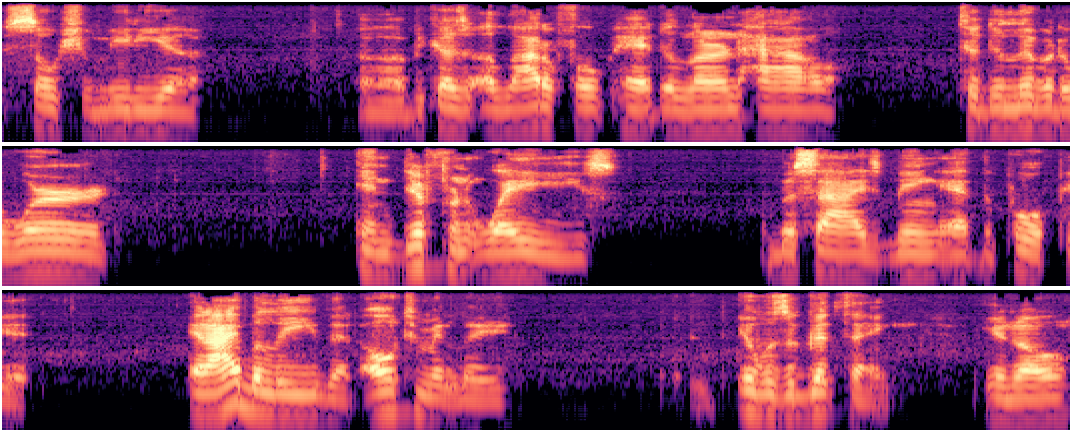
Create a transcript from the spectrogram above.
social media uh, because a lot of folk had to learn how to deliver the word in different ways besides being at the pulpit. And I believe that ultimately it was a good thing. You know,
